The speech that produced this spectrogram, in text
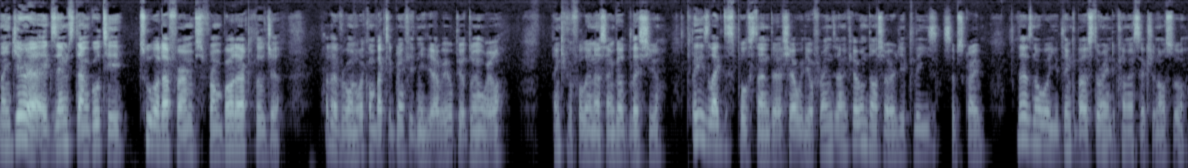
Nigeria exempts Dangote, two other firms from border closure. Hello everyone, welcome back to Green Feed Media. We hope you're doing well. Thank you for following us and God bless you. Please like this post and uh, share with your friends. And if you haven't done so already, please subscribe. Let us know what you think about the story in the comment section also.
